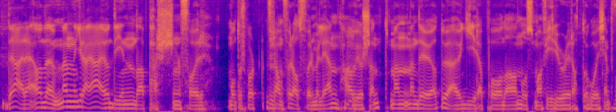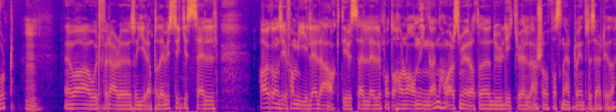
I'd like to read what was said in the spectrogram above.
Det er det. Men greia er jo din da passion for motorsport. Framfor alt Formel 1, har vi jo skjønt. Men, men, det gjør jo at du er jo gira på da, noe som har fire hjul i rattet og går kjempefort. Mm. Hva, hvorfor er du så gira på det? Hvis du ikke selv har kan du si, familie eller er aktiv selv eller på en måte har noen annen inngang, hva er det som gjør at du likevel er så fascinert og interessert i det?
